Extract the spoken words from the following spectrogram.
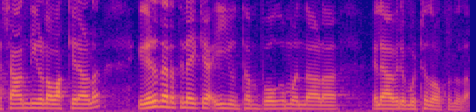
അശാന്തിയുടെ വക്കിലാണ് ഏത് തരത്തിലേക്ക് ഈ യുദ്ധം പോകുമെന്നാണ് എല്ലാവരും ഉറ്റുനോക്കുന്നത്.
